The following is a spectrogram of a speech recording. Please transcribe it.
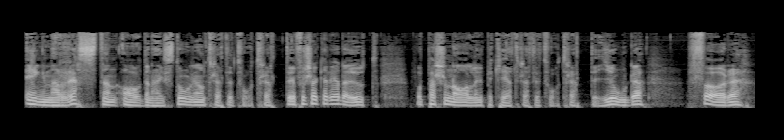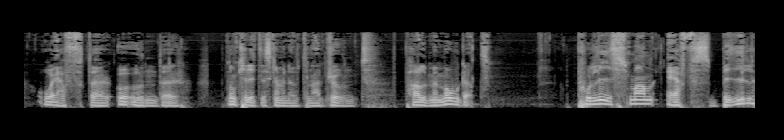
ägna resten av den här historien om 3230 försöka reda ut vad personalen i piket 3230 gjorde före och efter och under de kritiska minuterna runt Palmemordet. Polisman Fs bil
